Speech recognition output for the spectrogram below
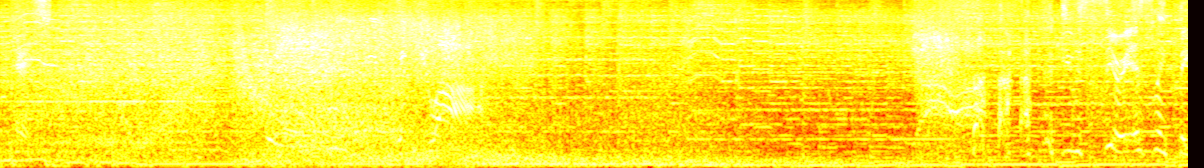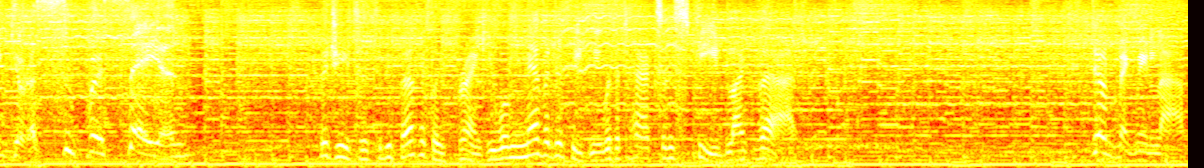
A pest! Think you are! you seriously think you're a Super Saiyan? Vegeta, to be perfectly frank, you will never defeat me with attacks and speed like that. Don't make me laugh.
